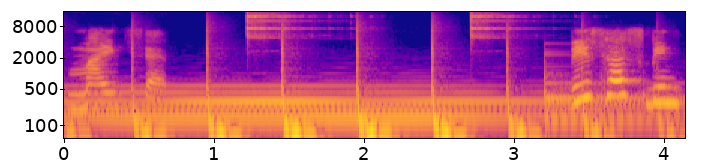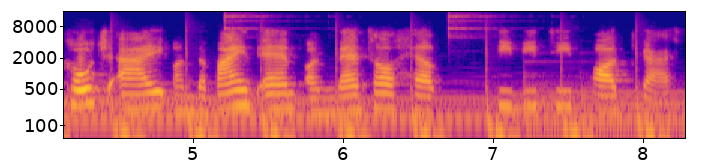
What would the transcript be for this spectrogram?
mindset. This has been Coach I on the Mind and on Mental Health CBT podcast.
